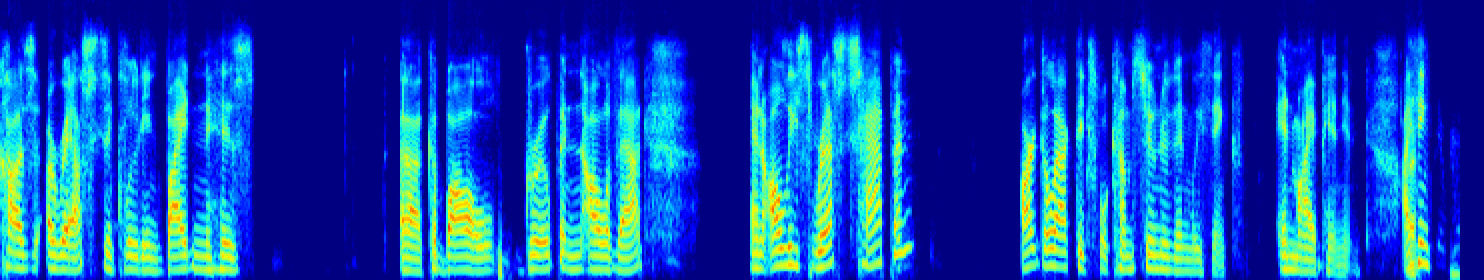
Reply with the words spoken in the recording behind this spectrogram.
cause arrests including biden his uh, cabal group and all of that and all these arrests happen our galactics will come sooner than we think in my opinion. I think they're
